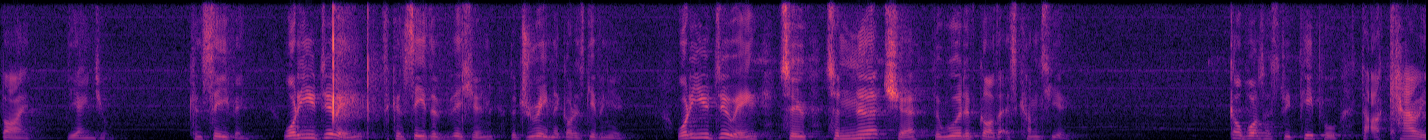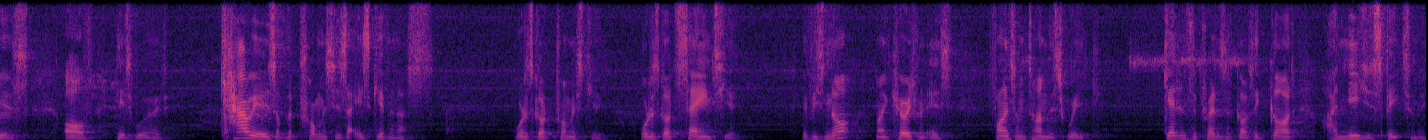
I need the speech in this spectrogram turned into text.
by the angel. Conceiving. What are you doing to conceive the vision, the dream that God has given you? What are you doing to, to nurture the word of God that has come to you? God wants us to be people that are carriers of his word, carriers of the promises that he's given us. What has God promised you? What is God saying to you? If he's not, my encouragement is find some time this week. Get into the presence of God. Say, God, I need you to speak to me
